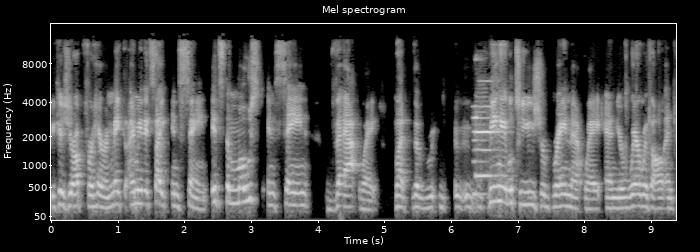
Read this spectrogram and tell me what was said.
because you're up for hair and makeup. I mean it's like insane. It's the most insane that way but the being able to use your brain that way and your wherewithal and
